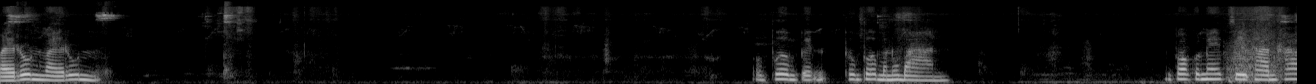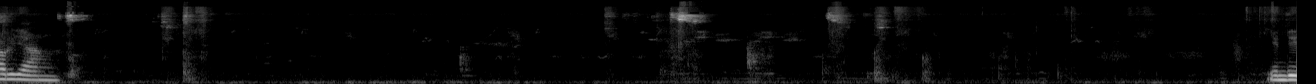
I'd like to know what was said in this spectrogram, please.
วัยรุ่นวัยรุ่น เพิ่มเป็นเพิ่มเพิ่มอนุบาลพ่อคุณแม่ซีทานข้าวหรือยัง ยินดี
